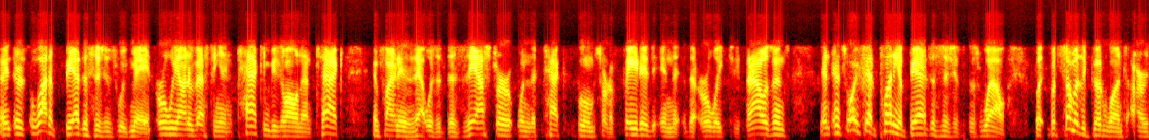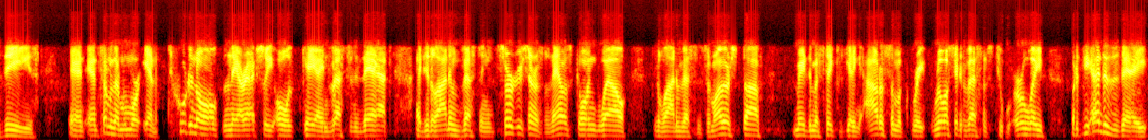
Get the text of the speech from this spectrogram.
Mean, there's a lot of bad decisions we've made early on investing in tech and being all in on tech and finding that was a disaster when the tech boom sort of faded in the, the early 2000s. And, and so we've had plenty of bad decisions as well. But, but some of the good ones are these and, and some of them are more attitudinal than they are actually, oh, okay, I invested in that. I did a lot of investing in surgery centers, and that was going well. Did a lot of investing in some other stuff. Made the mistake of getting out of some great real estate investments too early. But at the end of the day,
